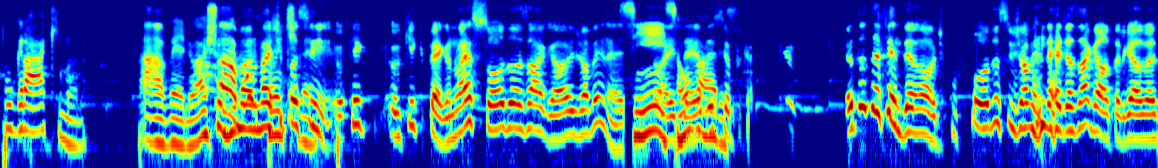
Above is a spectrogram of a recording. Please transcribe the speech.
pro Graak, mano. Ah, velho, eu acho Ah, mano, mas tipo velho. assim, o que, o que que pega? Não é só do Azagal e Jovem Nerd. Sim, a são ideia vários. desse aplicativo. Eu tô defendendo, não, tipo, foda-se o Jovem Nerd Azagal, tá ligado? Mas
